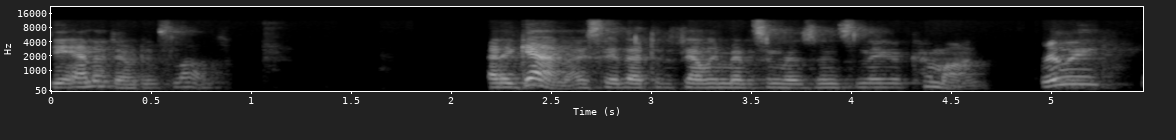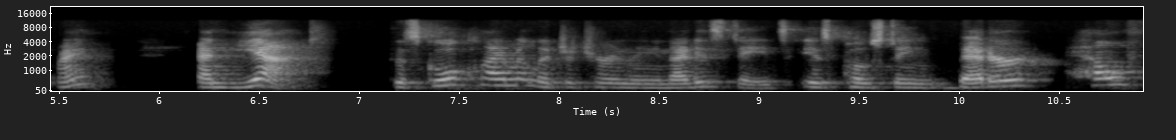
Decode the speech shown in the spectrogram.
The antidote is love. And again, I say that to the family medicine residents and they go, come on, really, right? And yet the school climate literature in the United States is posting better health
